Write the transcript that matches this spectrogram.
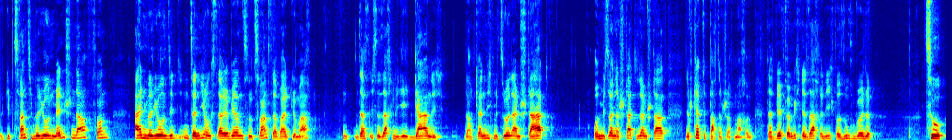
Es gibt 20 Millionen Menschen davon. Eine Million sind in Internierungslager, werden zu Zwangsarbeit gemacht. Das ist eine Sache, die geht gar nicht. Man kann nicht mit so einem Staat und mit so einer Stadt, so einem Staat eine Städtepartnerschaft machen. Das wäre für mich eine Sache, die ich versuchen würde zu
